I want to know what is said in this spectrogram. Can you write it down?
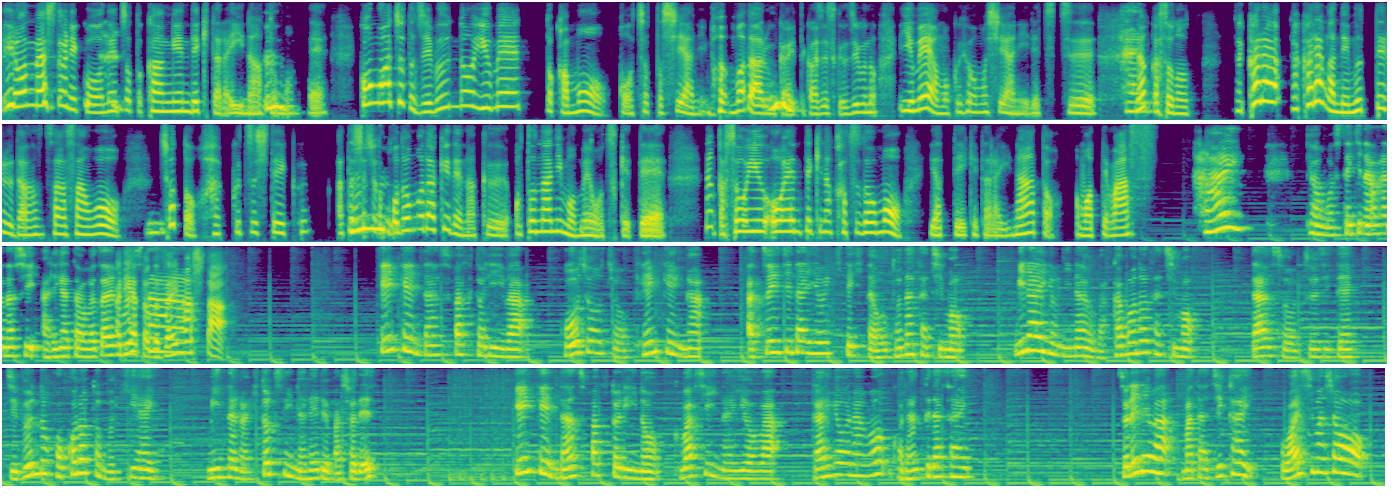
いろんな人にこうね、ちょっと還元できたらいいなと思って、今後はちょっと自分の夢とかも、こうちょっと視野に、ま、まだあるんかいって感じですけど、自分の夢や目標も視野に入れつつ、はい。なんかその、宝、宝が眠ってるダンサーさんをうんちょっと発掘していく。私はちょっと子供だけでなく、大人にも目をつけて、なんかそういう応援的な活動もやっていけたらいいなと思ってます。はい。今日も素敵なお話ありがとうございあました。りがとうございました。ケンケンダンスファクトリーは工場長ケンケンが熱い時代を生きてきた大人たちも未来を担う若者たちもダンスを通じて自分の心と向き合いみんなが一つになれる場所です。ケンケンダンスファクトリーの詳しい内容は概要欄をご覧ください。それではまた次回お会いしましょう。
